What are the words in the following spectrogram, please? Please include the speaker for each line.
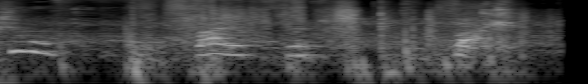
Speaker 1: actual fire. Fuck.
